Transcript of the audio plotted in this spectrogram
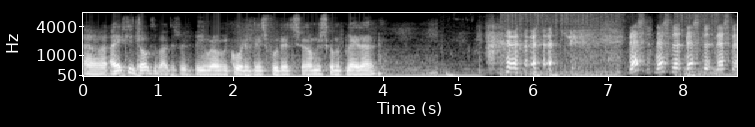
Uh, I actually talked about this with being well recorded this footage, so I'm just gonna play that. that's that's the that's the that's the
